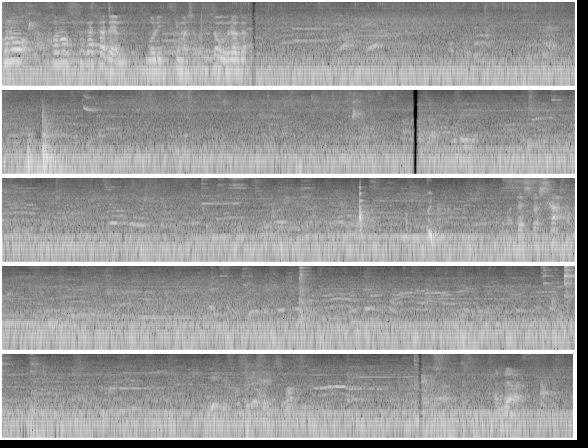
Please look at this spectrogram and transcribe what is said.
このこの姿で盛り付けましょうか。それとも裏が。お待たせしました。ありがとうございます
